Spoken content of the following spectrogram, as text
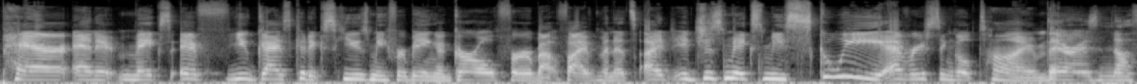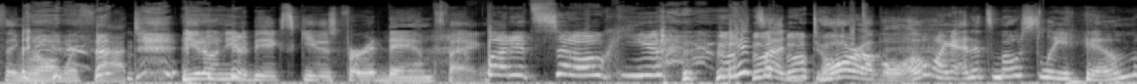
pair and it makes if you guys could excuse me for being a girl for about five minutes I, it just makes me squee every single time There is nothing wrong with that. you don't need to be excused for a damn thing. but it's so cute It's adorable. Oh my god, and it's mostly him.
